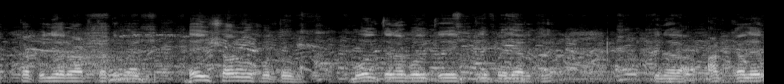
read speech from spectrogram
একটা প্লেয়ারও আটকাতে পারেনি। এই সর্বপ্রথম, বলতে না বলতে একটি প্লেয়ারকে তিনারা আটকালেন।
